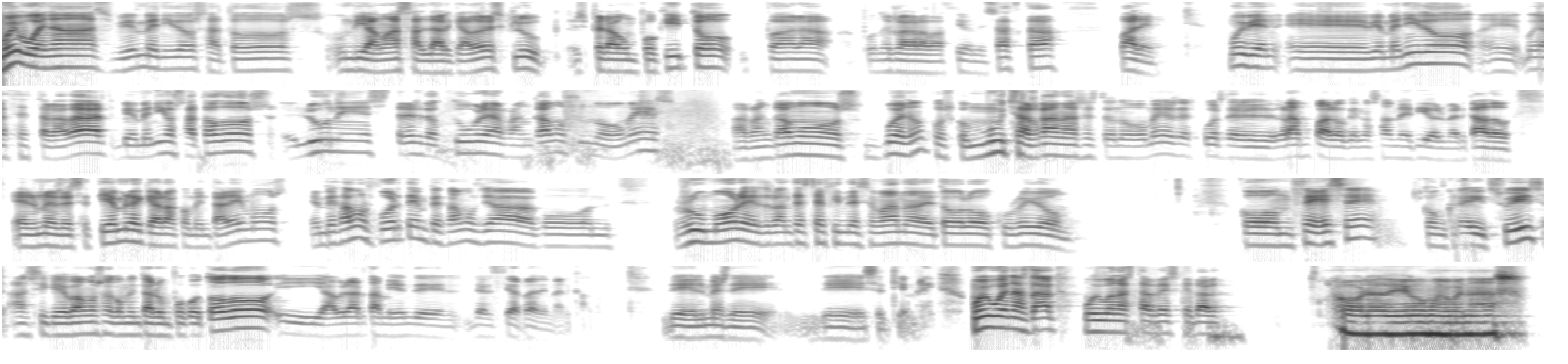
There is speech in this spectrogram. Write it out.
Muy buenas, bienvenidos a todos un día más al Darkeadores Club. Espera un poquito para poner la grabación exacta. Vale, muy bien, eh, bienvenido, eh, voy a aceptar a Dart. Bienvenidos a todos, lunes 3 de octubre, arrancamos un nuevo mes. Arrancamos, bueno, pues con muchas ganas este nuevo mes, después del gran palo que nos ha metido el mercado en el mes de septiembre, que ahora comentaremos. Empezamos fuerte, empezamos ya con rumores durante este fin de semana de todo lo ocurrido con CS, con Credit Suisse, así que vamos a comentar un poco todo y hablar también del cierre de mercado del mes de, de, septiembre. Muy buenas, Dart, muy buenas tardes, ¿qué tal? Hola, Diego, muy buenas.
